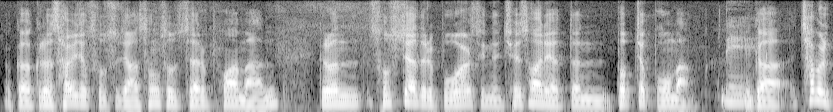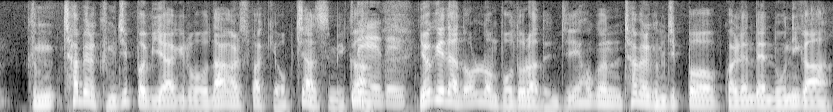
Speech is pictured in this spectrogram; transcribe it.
그러니까 그런 사회적 소수자, 성소수자를 포함한 그런 소수자들을 보호할 수 있는 최소한의 어떤 법적 보호망, 네. 그러니까 차별 금, 차별 금지법 이야기로 나아갈 수밖에 없지 않습니까? 네, 네. 여기에 대한 언론 보도라든지 혹은 차별 금지법 관련된 논의가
